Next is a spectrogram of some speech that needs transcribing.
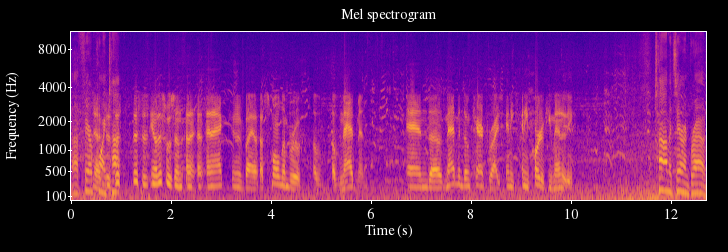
Uh, fair Yeah, point, this, Tom. this, this is, you know, this was an, an, an act committed by a, a small number of, of, of madmen, and uh, madmen don't characterize any any part of humanity. Tom, it's Aaron Brown.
